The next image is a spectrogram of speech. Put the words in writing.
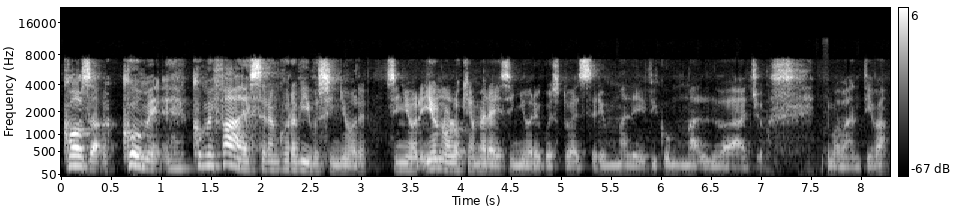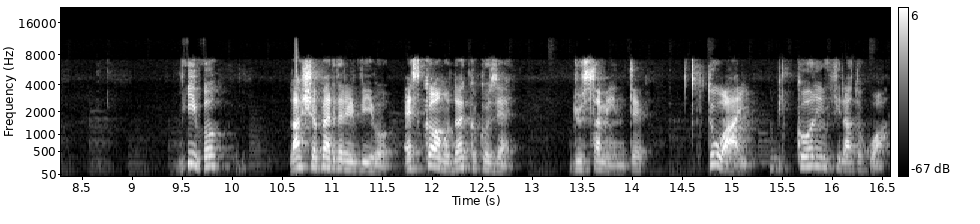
Cosa, come, eh, come fa a essere ancora vivo, signore? Signore, io non lo chiamerei signore questo essere, malefico, malvagio. Andiamo avanti, va. Vivo? Lascia perdere il vivo, è scomodo, ecco cos'è. Giustamente, tu hai un piccone infilato qua,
